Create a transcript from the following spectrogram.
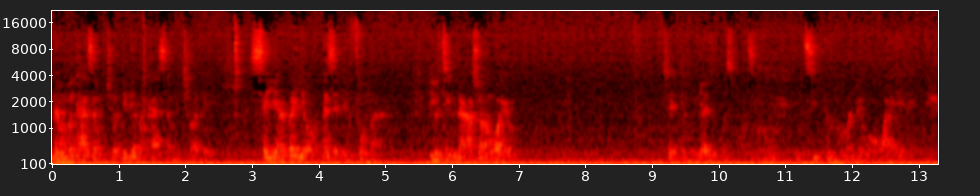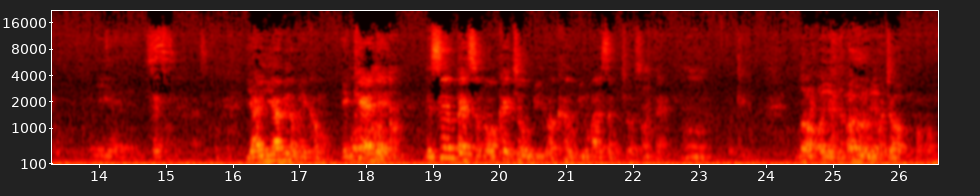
Na mama kasa mchoro, dibi mama kasa mchoro. Say yerba yo, that's a deformer. Do you think that I saw a warrior? Check in who has the most smart. It's even are quiet. Yes. Set on it. Yeah, yeah, I mean, I come. It there. The same person or catch you or can't be no man some to sometime. Okay. No, oh, yeah, oh, oh, yeah. what job, Mama.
